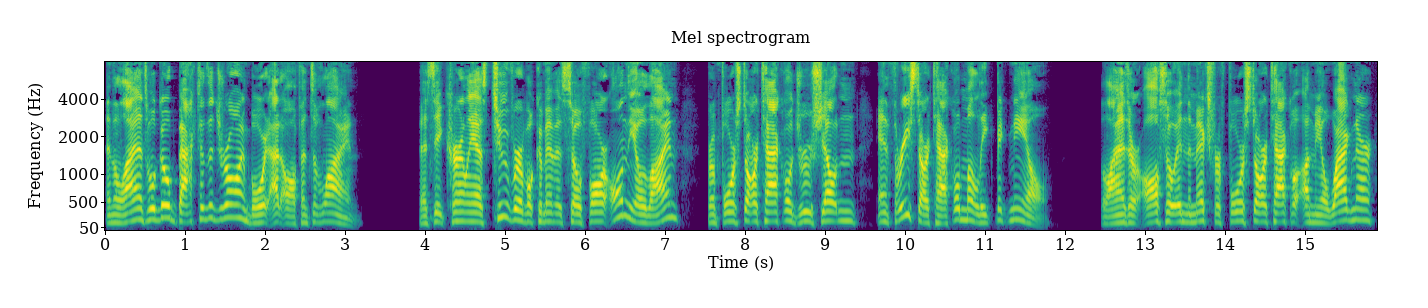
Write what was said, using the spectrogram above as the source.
and the Lions will go back to the drawing board at offensive line. Penn State currently has two verbal commitments so far on the O line from four star tackle Drew Shelton and three star tackle Maleek McNeil. The Lions are also in the mix for four star tackle Emil Wagner,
